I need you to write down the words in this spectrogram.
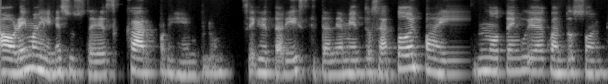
Ahora imagínense ustedes CAR, por ejemplo, Secretaría Distrital de Ambiente, o sea, todo el país, no tengo idea de cuántos son,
